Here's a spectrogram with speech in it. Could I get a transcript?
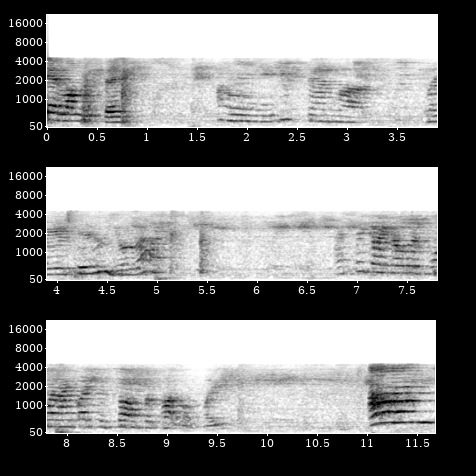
I could have gotten longer spin. Oh, that's bad luck. Player two, you're up. I think I know this one. I'd like to solve the puzzle, please. Um,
